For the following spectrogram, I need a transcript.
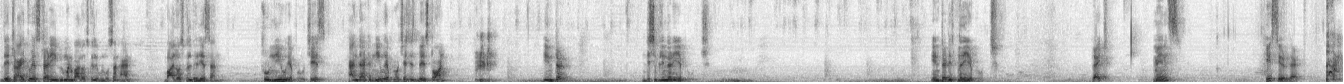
they try to study human biological evolution and biological variation through new approaches, and that new approaches is based on interdisciplinary approach. Interdisciplinary approach. Right? Means he said that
